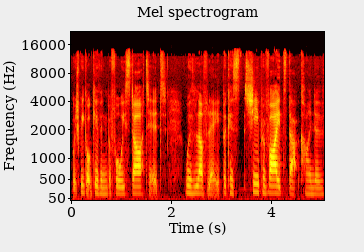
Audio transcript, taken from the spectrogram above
which we got given before we started, was lovely because she provides that kind of,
